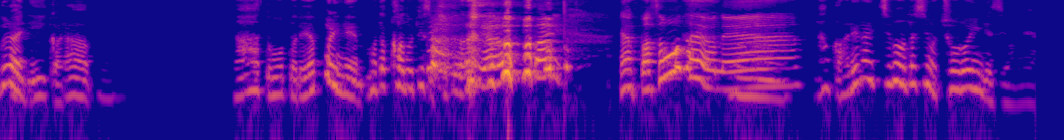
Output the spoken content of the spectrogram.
ぐらいでいいから、なぁと思ったら、やっぱりね、またカードケースを買ってたやっぱり、やっぱそうだよね。なんかあれが一番私今ちょうどいいんですよね。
